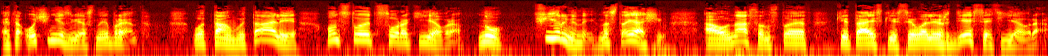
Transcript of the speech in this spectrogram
это очень известный бренд. Вот там в Италии он стоит 40 евро. Ну, фирменный, настоящий. А у нас он стоит китайский всего лишь 10 евро.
